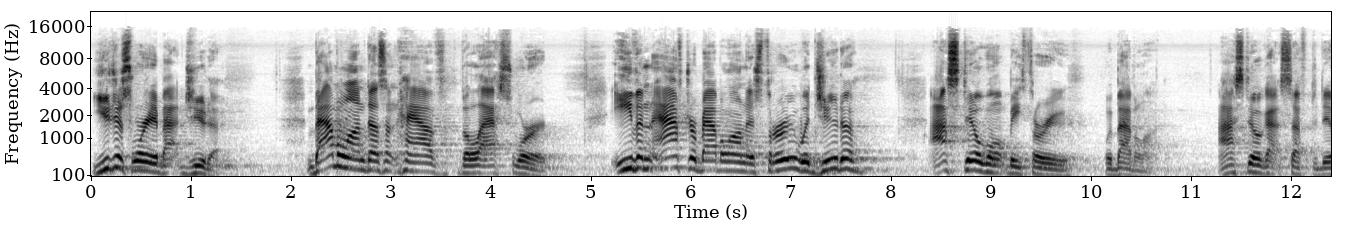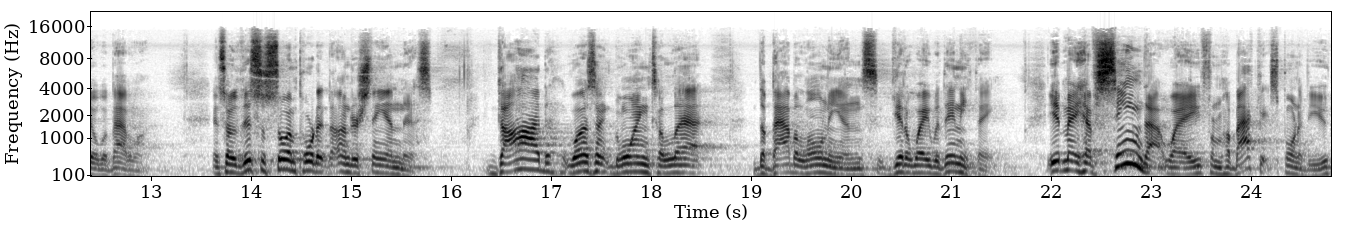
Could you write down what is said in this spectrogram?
you just worry about Judah. Babylon doesn't have the last word. Even after Babylon is through with Judah, I still won't be through with Babylon. I still got stuff to deal with Babylon. And so, this is so important to understand this. God wasn't going to let the Babylonians get away with anything. It may have seemed that way from Habakkuk's point of view.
